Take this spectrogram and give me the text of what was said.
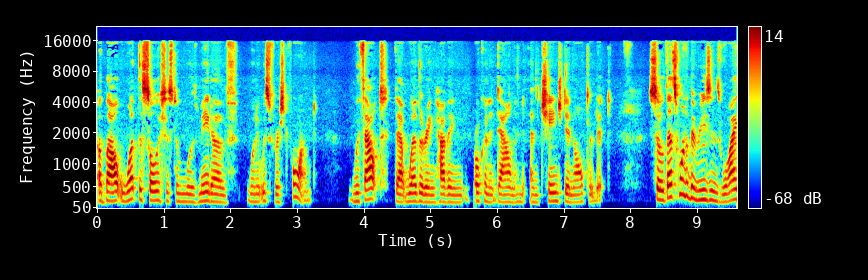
about what the solar system was made of when it was first formed, without that weathering having broken it down and, and changed and altered it. So that's one of the reasons why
